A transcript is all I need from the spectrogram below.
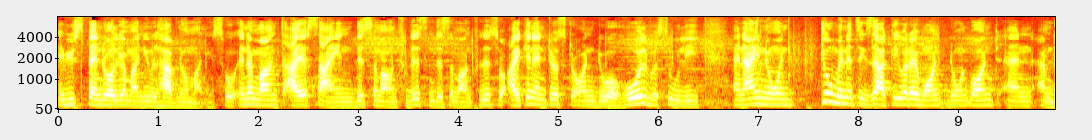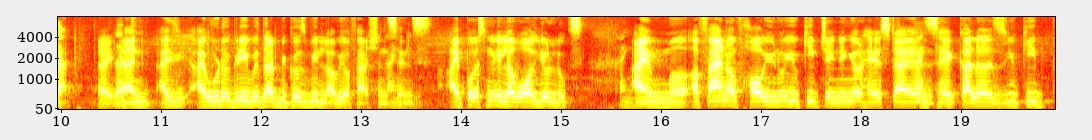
if you spend all your money, you'll have no money. So in a month, I assign this amount for this and this amount for this. So I can enter a store and do a whole basuli, and I know in two minutes exactly what I want, don't want, and I'm done. Right, That's and I, I would agree with that because we love your fashion Thank sense. I personally love all your looks. Thank you. I'm uh, a fan of how you know you keep changing your hairstyles, Thank you. hair colors. You keep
